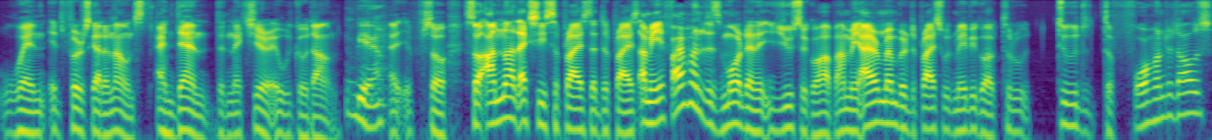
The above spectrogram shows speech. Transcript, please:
when it first got announced, and then the next year it would go down. Yeah. Uh, So, so I'm not actually surprised that the price. I mean, 500 is more than it used to go up. I mean, I remember the price would maybe go up to two to four hundred dollars.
